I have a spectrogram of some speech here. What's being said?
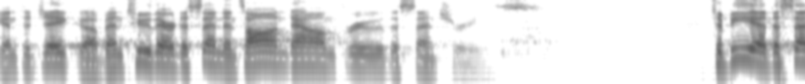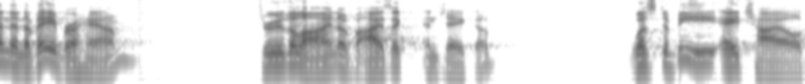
and to Jacob and to their descendants on down through the centuries. To be a descendant of Abraham through the line of Isaac and Jacob was to be a child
